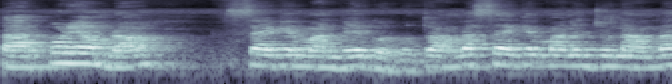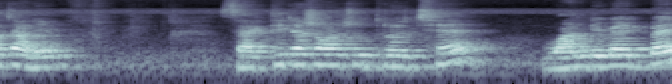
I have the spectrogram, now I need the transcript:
তারপরে আমরা স্যাকের মান বের করব। তো আমরা স্যাকের মানের জন্য আমরা জানি স্যাক থিটা সমান সূত্র হচ্ছে one divide by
